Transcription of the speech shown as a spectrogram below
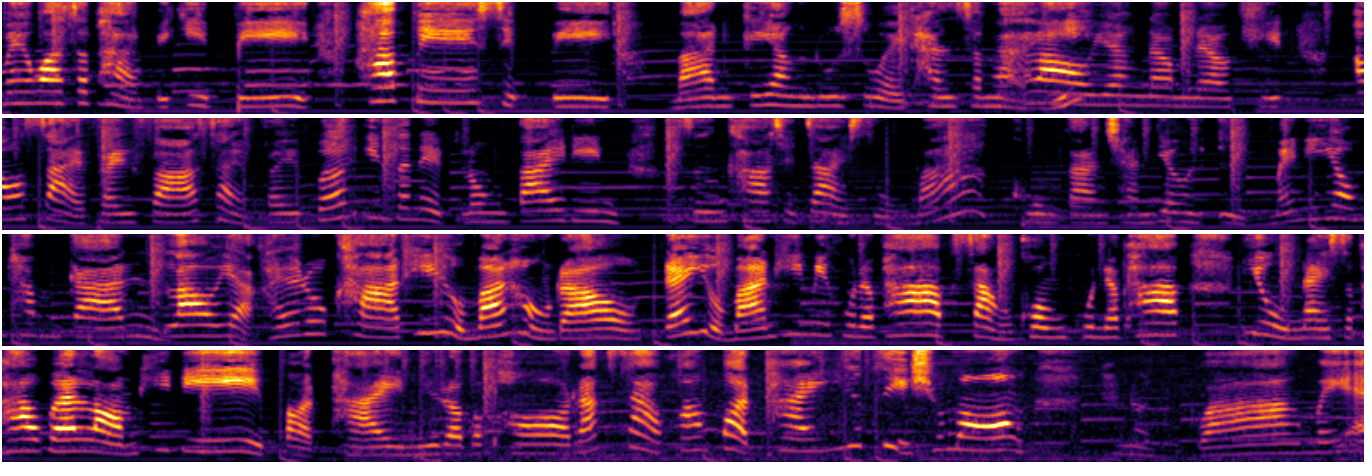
ไม่ว่าจะผ่านไปกี่ปี 5 ปี 10 ปี บ้านก็ยังดูสวยทันสมัย เรายังนำแนวคิด เอาสายไฟฟ้าสายไฟเบอร์อินเทอร์เน็ตลงใต้ดิน ซึ่งค่าใช้จ่ายสูงมาก โครงการชั้นเดียวอื่นๆ ไม่นิยมทำกัน เราอยากให้ลูกค้าที่อยู่บ้านของเรา ได้อยู่บ้านที่มีคุณภาพ สังคมคุณภาพ อยู่ในสภาพแวดล้อมที่ดี ปลอดภัย มีรปภรักษาความปลอดภัย 24 ชั่วโมง นนกว้างไม่แอ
